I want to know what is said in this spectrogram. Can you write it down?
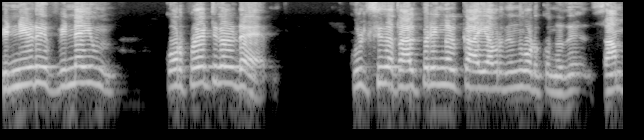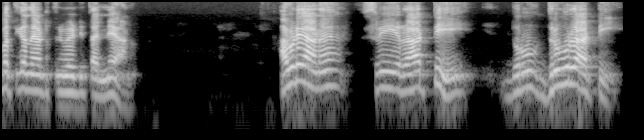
പിന്നീട് പിന്നെയും കോർപ്പറേറ്റുകളുടെ കുൽസിത താല്പര്യങ്ങൾക്കായി അവർ നിന്നു കൊടുക്കുന്നത് സാമ്പത്തിക നേട്ടത്തിന് വേണ്ടി തന്നെയാണ്. അവിടെയാണ് ശ്രീ റാട്ടി ധ്രുവ് ധ്രുവ് റാട്ടി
